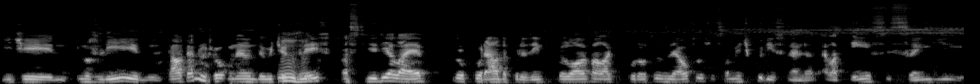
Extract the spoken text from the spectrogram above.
A gente, nos livros e tal, até no jogo, né, no The Witcher uhum. 3, a Ciri, ela é procurada, por exemplo, pelo Alvalak por outros elfos justamente por isso, né? Ela tem esse sangue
